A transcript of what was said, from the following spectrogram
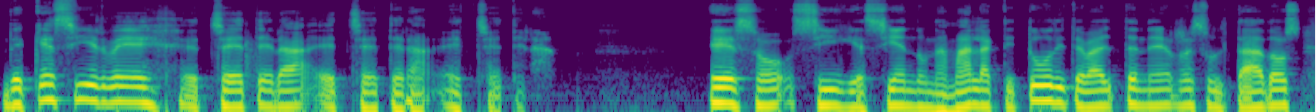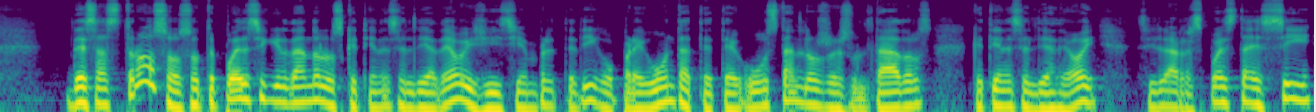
De qué sirve, etcétera, etcétera, etcétera eso sigue siendo una mala actitud y te va a tener resultados desastrosos o te puede seguir dando los que tienes el día de hoy. Y siempre te digo, pregúntate, ¿te gustan los resultados que tienes el día de hoy? Si la respuesta es sí,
